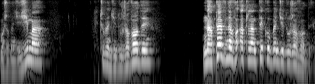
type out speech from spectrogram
może będzie zima, czy będzie dużo wody. Na pewno w Atlantyku będzie dużo wody.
